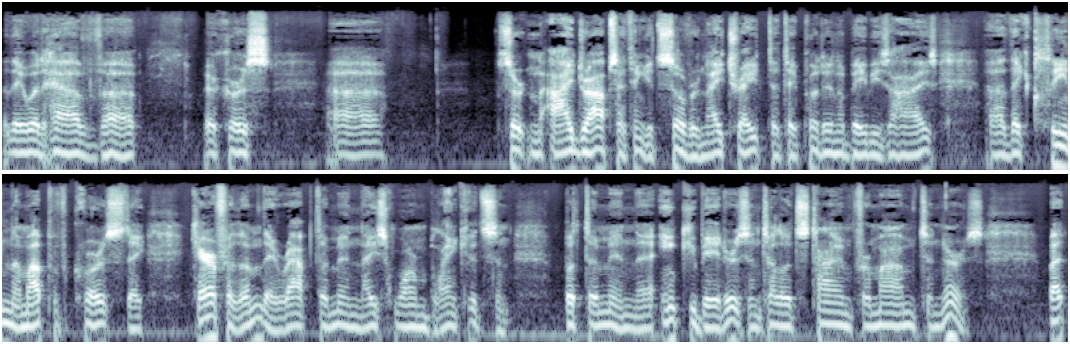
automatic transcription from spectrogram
They would have, uh, of course, uh, certain eye drops. I think it's silver nitrate that they put in a baby's eyes. Uh, they clean them up, of course. They care for them. They wrap them in nice warm blankets and put them in uh, incubators until it's time for mom to nurse. But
